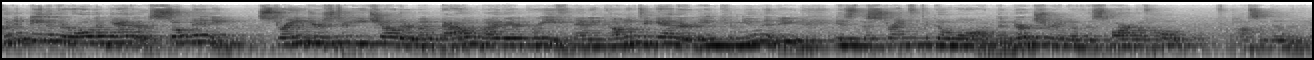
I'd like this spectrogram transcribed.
Could it be that they're all together, so many, strangers to each other, but bound by their grief, and in coming together in community is the strength to go on, the nurturing of the spark of hope, of possibility?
